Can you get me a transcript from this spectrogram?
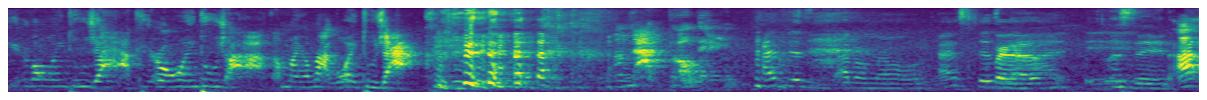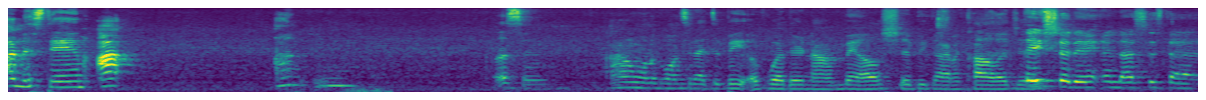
you're going to Jacques, you're going to Jacques. I'm like, I'm not going to Jacques. I'm not going. i just i don't know that's just Bro, not it. listen, I understand. I, I mm, listen. I don't want to go into that debate of whether or not males should be gynecologists. they shouldn't and that's just that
